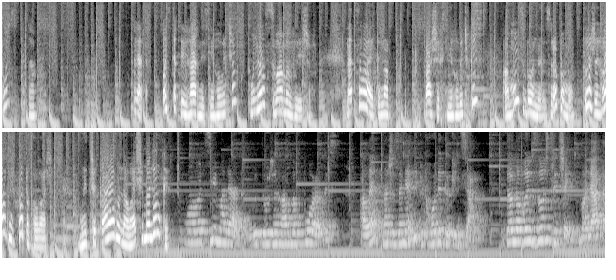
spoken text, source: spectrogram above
Ось так. Ось такий гарний сніговичок у нас з вами вийшов. Надсилайте нам ваших сніговичків, а ми з Бонею зробимо дуже гарний фотоколаж. Ми чекаємо на ваші малюнки. Молодці, малята, гарно впорались. Але наше заняття підходить до кінця. До нових зустрічей, малята!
